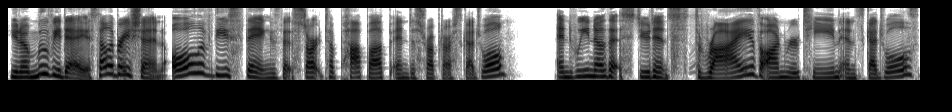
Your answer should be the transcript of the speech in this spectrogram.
you know, movie day, celebration, all of these things that start to pop up and disrupt our schedule. And we know that students thrive on routine and schedules.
